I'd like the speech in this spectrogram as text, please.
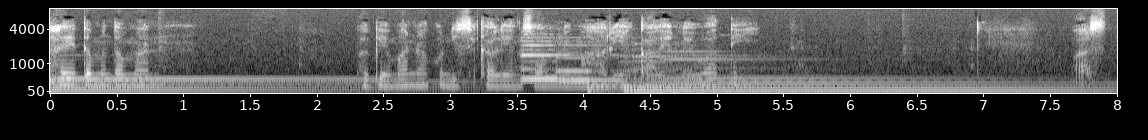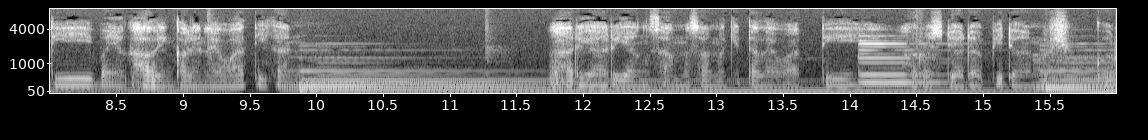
Hai teman-teman, bagaimana kondisi kalian selama lima hari yang kalian lewati? Pasti banyak hal yang kalian lewati kan? Hari-hari yang sama-sama kita lewati harus dihadapi dengan bersyukur.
